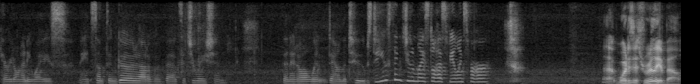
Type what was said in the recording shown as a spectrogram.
carried on anyways. Made something good out of a bad situation. Then it all went down the tubes. Do you think Junlei still has feelings for her? Uh, what is this really about?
